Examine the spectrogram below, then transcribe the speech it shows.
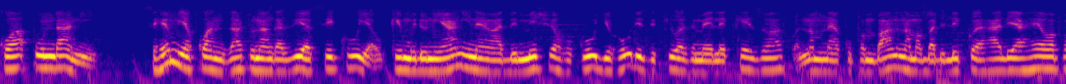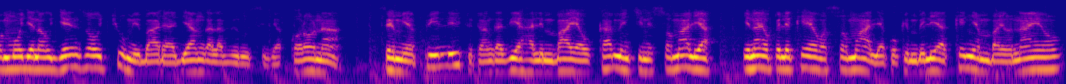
Kwa undani Sehemu ya kwanza tunaangazia siku ya ukimwi duniani inayoadhimishwa huku juhudi zikiwa zimeelekezwa kwa namna ya kupambana na mabadiliko ya hali ya hewa pamoja na ujenzi wa uchumi baada ya janga la virusi vya korona. Sehemu ya pili tutaangazia hali mbaya ya ukame nchini Somalia inayopelekea Wasomalia kukimbilia Kenya ambayo nayo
